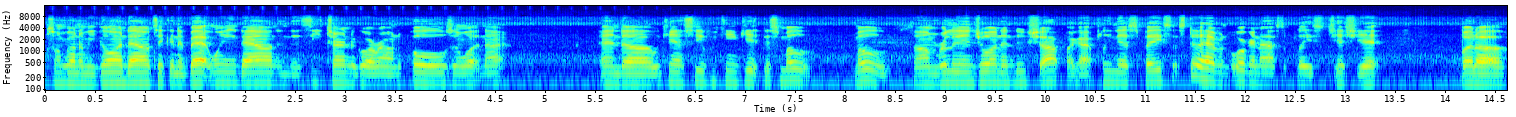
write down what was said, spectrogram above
so I'm going to be going down, taking the bat wing down and the Z-turn to go around the poles and whatnot. And uh, we can't see if we can get this mowed mode. So I'm really enjoying the new shop. I got plenty of space. I still haven't organized the place just yet, but uh,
